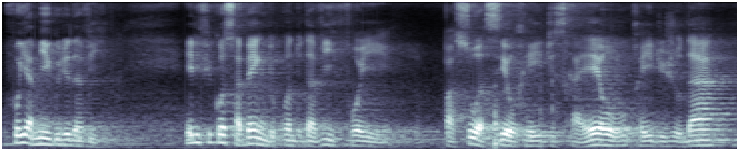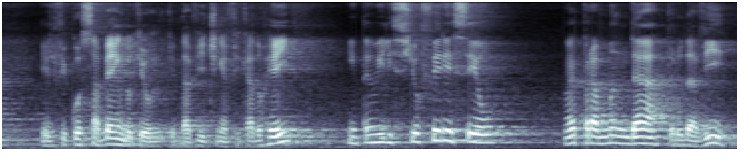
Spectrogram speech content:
foi amigo de Davi. Ele ficou sabendo quando Davi foi passou a ser o rei de Israel, o rei de Judá, ele ficou sabendo que, o, que Davi tinha ficado rei, então ele se ofereceu não é, para mandar para o Davi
